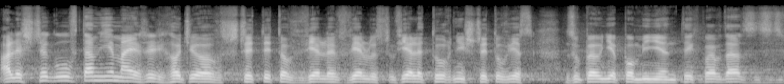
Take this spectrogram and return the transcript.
ale szczegółów tam nie ma. Jeżeli chodzi o szczyty, to wiele, wielu, wiele turni szczytów jest zupełnie pominiętych, prawda, z,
